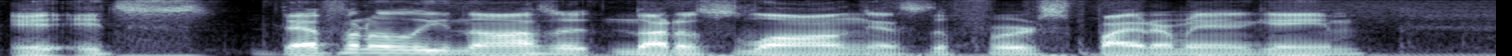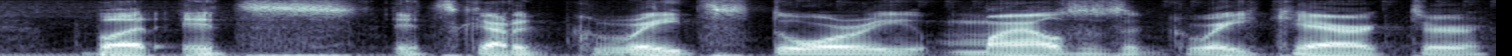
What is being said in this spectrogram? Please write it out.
It, it's definitely not not as long as the first Spider-Man game, but it's it's got a great story. Miles is a great character.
